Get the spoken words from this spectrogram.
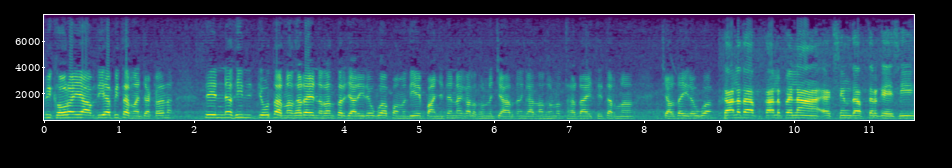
ਵੀ ਖੌਰਾ ਇਹ ਆਪਦੀ ਆਪ ਹੀ ਧਰਨਾ ਚੱਕ ਲੈਣ। ਤੇ ਅਸੀਂ ਜੋ ਧਰਨਾ ਸਾਡਾ ਇਹ ਨਿਰੰਤਰ ਜਾਰੀ ਰਹੂਗਾ ਭਾਵੇਂ ਦੀ ਇਹ 5 ਦਿਨ ਨਾਲ ਗੱਲ ਤੁਹਾਨੂੰ 4 ਦਿਨ ਗੱਲ ਨਾਲ ਤੁਹਾਨੂੰ ਸਾਡਾ ਇੱਥੇ ਧਰਨਾ ਚੱਲਦਾ ਹੀ ਰਹੂਗਾ। ਕੱਲ ਦਾ, ਕੱਲ ਪਹਿਲਾਂ ਐਕਸ਼ਨ ਦਫ਼ਤਰ ਗਏ ਸੀ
